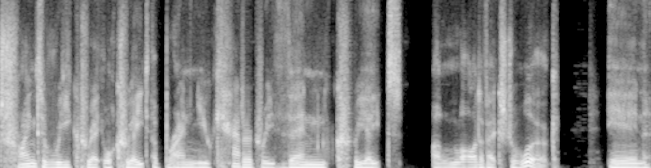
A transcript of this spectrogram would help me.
trying to recreate or create a brand new category then creates a lot of extra work in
